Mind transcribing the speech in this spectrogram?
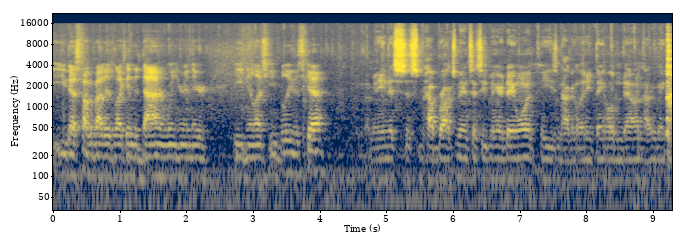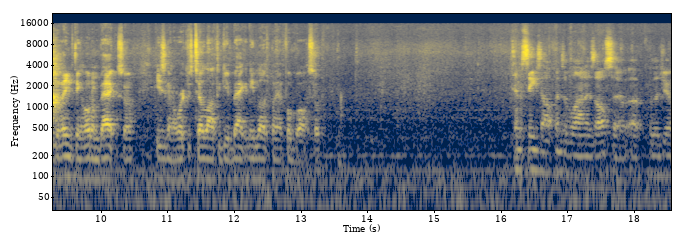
You guys talk about it like in the diner when you're in there Eating unless you believe this guy. I mean, it's just how Brock's been since he's been here day one. He's not gonna let anything hold him down. Not gonna let anything hold him back. So he's gonna work his tail off to get back, and he loves playing football. So Tennessee's offensive line is also up for the Joe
